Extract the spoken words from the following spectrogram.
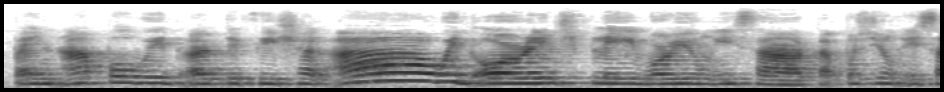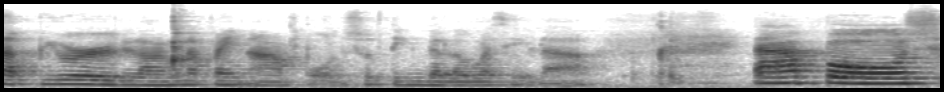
Pineapple with artificial, ah, with orange flavor yung isa. Tapos yung isa pure lang na pineapple. So, ting dalawa sila. Tapos,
